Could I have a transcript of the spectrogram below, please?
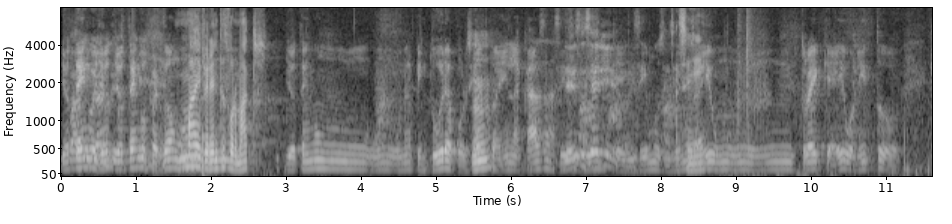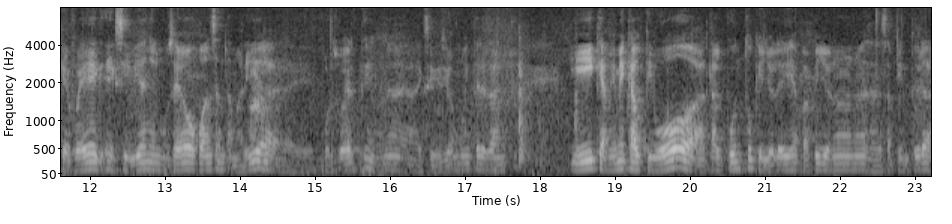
Yo tengo, yo, yo tengo, perdón. Más diferentes formatos. Yo tengo una pintura, por cierto, ahí en la casa, sí, ¿De esa serie? que hicimos, hicimos ahí un, un, trueque ahí bonito que fue exhibida en el Museo Juan Santa María, eh, por suerte, una exhibición muy interesante y que a mí me cautivó a tal punto que yo le dije a papi, yo no, no, no, esa, pintura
